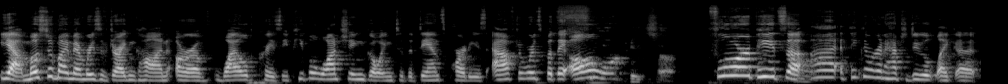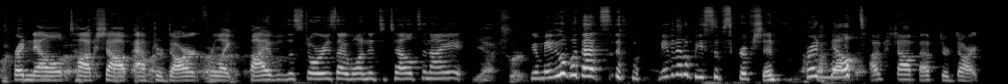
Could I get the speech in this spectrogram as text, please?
yeah, most of my memories of Dragon Con are of wild, crazy people watching, going to the dance parties afterwards. But they all Floor pizza. Floor pizza. Oh. I think they were gonna have to do like a Fred Nell talk shop after dark for like five of the stories I wanted to tell tonight. Yeah, true. You know, maybe we'll put that. Maybe that'll be subscription. Fred Nell Talk Shop After Dark.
